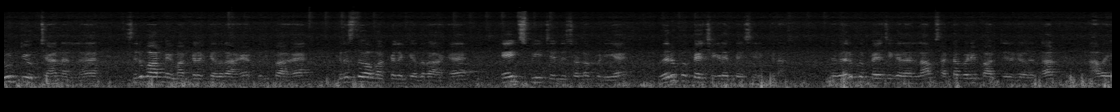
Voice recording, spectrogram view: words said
யூடியூப் சேனலில் சிறுபான்மை மக்களுக்கு எதிராக குறிப்பாக கிறிஸ்துவ மக்களுக்கு எதிராக ஹெய்ட் ஸ்பீச் என்று சொல்லக்கூடிய வெறுப்பு பேச்சுகளை பேசியிருக்கிறார். இந்த வெறுப்பு பேச்சுகள் எல்லாம் சட்டப்படி பார்த்தீர்கள் என்றால் அவை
